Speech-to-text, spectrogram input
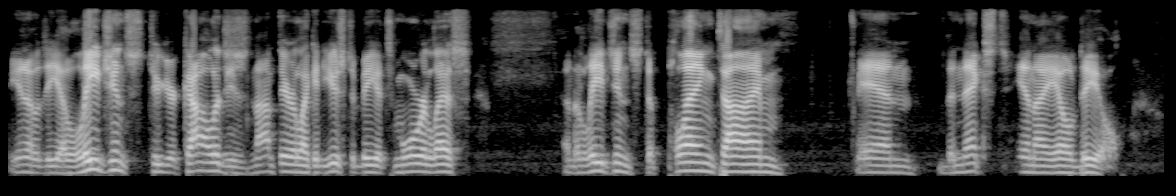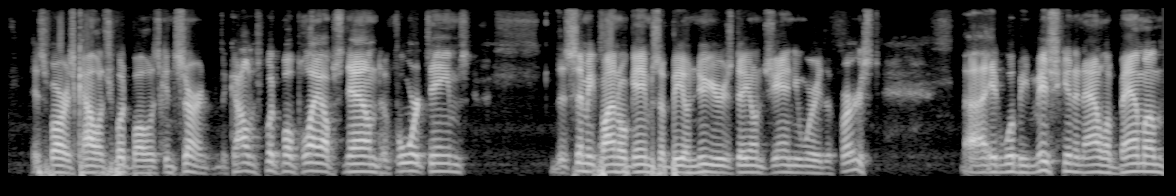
You know, the allegiance to your college is not there like it used to be. It's more or less an allegiance to playing time and the next NIL deal as far as college football is concerned. The college football playoffs down to four teams. The semifinal games will be on New Year's Day on January the 1st. Uh, it will be Michigan and Alabama.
